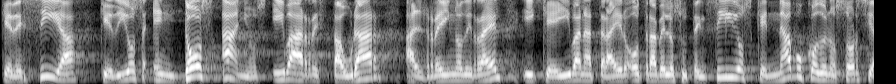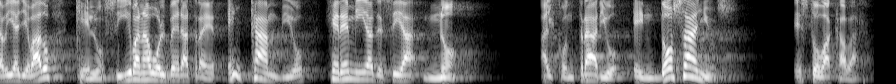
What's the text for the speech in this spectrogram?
que decía que Dios en dos años iba a restaurar al reino de Israel y que iban a traer otra vez los utensilios que Nabucodonosor se había llevado, que los iban a volver a traer. En cambio, Jeremías decía, no, al contrario, en dos años esto va a acabar.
